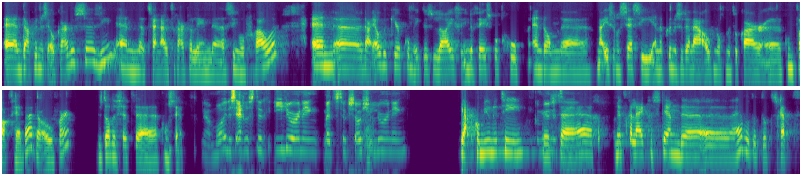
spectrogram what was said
En daar kunnen ze elkaar dus zien. En het zijn uiteraard alleen single vrouwen. En eh, nou, elke keer kom ik dus live in de Facebookgroep. En dan eh, nou, is er een sessie. En dan kunnen ze daarna ook nog met elkaar eh, contact hebben daarover. Dus dat is het concept. Ja, mooi. Dus echt een stuk e-learning met een stuk social learning. Ja, community. Community. Dus eh, met gelijkgestemde, hè, want dat, dat schept.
